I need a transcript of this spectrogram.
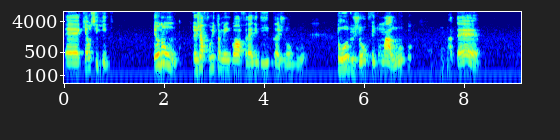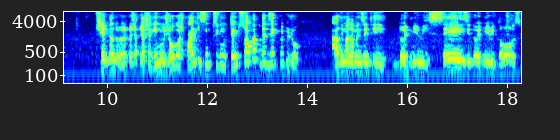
É, que é o seguinte. Eu não. Eu já fui também igual a Fred de ir para jogo, todo jogo, feito um maluco. Até chegando, já, já cheguei no jogo aos 45 do segundo tempo só para poder dizer que fui pro jogo. Ali mais ou menos entre 2006 e 2012,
